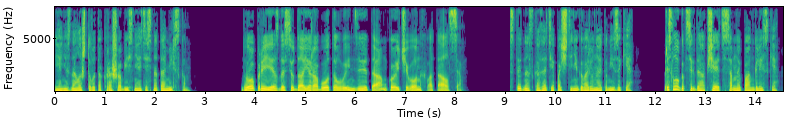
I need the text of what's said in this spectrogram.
«Я не знала, что вы так хорошо объясняетесь на тамильском». «До приезда сюда я работал в Индии, там кое-чего нахватался». Стыдно сказать, я почти не говорю на этом языке. Прислуга всегда общается со мной по-английски —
